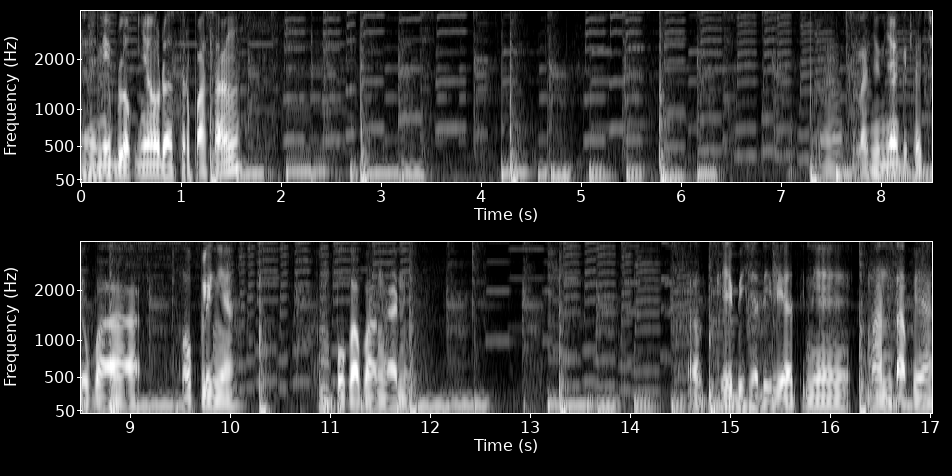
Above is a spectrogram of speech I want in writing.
Ya ini bloknya udah terpasang. Nah selanjutnya kita coba ngopling ya. Empuk apa enggak nih? Oke bisa dilihat ini mantap ya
